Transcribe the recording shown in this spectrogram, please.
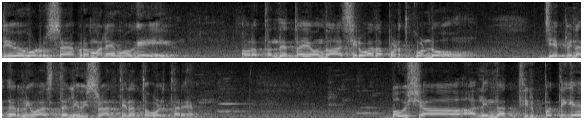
ದೇವೇಗೌಡರು ಸಾಹೇಬ್ರ ಮನೆಗೆ ಹೋಗಿ ಅವರ ತಂದೆ ತಾಯಿಯ ಒಂದು ಆಶೀರ್ವಾದ ಪಡೆದುಕೊಂಡು ಜೆ ಪಿ ನಗರ ನಿವಾಸದಲ್ಲಿ ವಿಶ್ರಾಂತಿನ ತಗೊಳ್ತಾರೆ. ಬಹುಶಃ ಅಲ್ಲಿಂದ ತಿರುಪತಿಗೆ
